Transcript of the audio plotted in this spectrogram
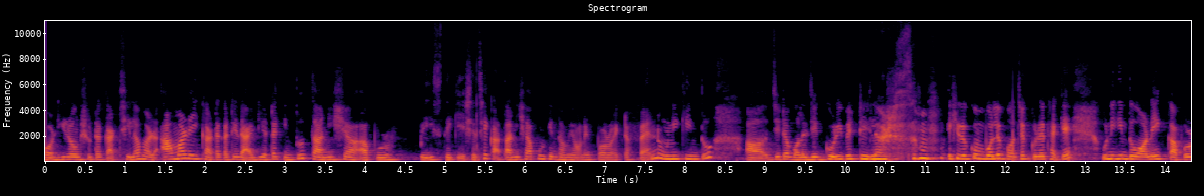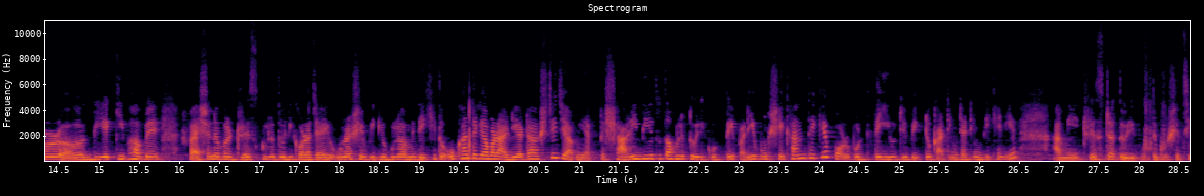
বডির অংশটা কাটছিলাম। আর আমার এই কাটাকাটির আইডিয়াটা কিন্তু তানিশা আপুর পেজ থেকে এসেছে। কা- তানিশা আপুর কিন্তু আমি অনেক বড় একটা ফ্যান উনি কিন্তু যেটা বলে যে গরিবের টেলার এরকম বলে মজা করে থাকে। উনি কিন্তু অনেক কাপড় দিয়ে কীভাবে ফ্যাশনেবল ড্রেসগুলো তৈরি করা যায় ওনার সেই ভিডিওগুলো আমি দেখি। তো ওখান থেকে আমার আইডিয়াটা আসছে যে আমি একটা শাড়ি দিয়ে তো তাহলে তৈরি করতেই পারি এবং সেখান থেকে পরবর্তীতে ইউটিউবে একটু কাটিং টাটিং দেখে নিয়ে আমি এই ড্রেসটা তৈরি করতে বসেছি।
